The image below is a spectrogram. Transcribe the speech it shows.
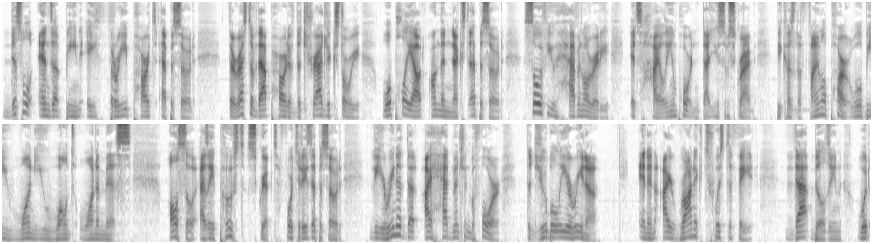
this will end up being a three part episode. The rest of that part of the tragic story will play out on the next episode, so if you haven't already, it's highly important that you subscribe because the final part will be one you won't want to miss. Also, as a postscript for today's episode, the arena that I had mentioned before, the Jubilee Arena, in an ironic twist of fate, that building would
